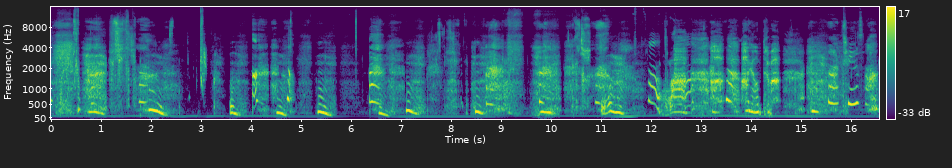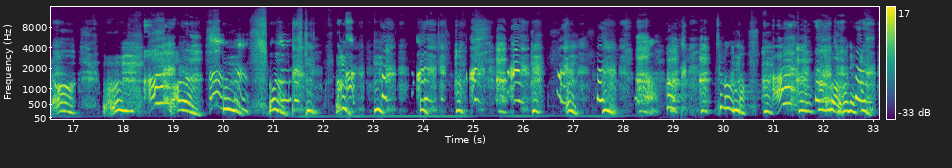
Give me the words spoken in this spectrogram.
하리 엎드려봐. 아, 뒤에서. 어. 음. 아. 음. 음. 생각났다. 저번에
